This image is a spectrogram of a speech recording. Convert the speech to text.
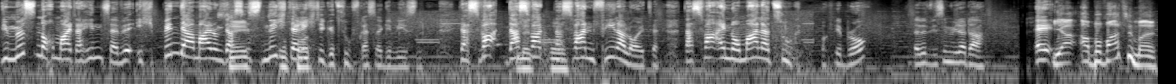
Wir müssen noch mal dahin, Seville. Ich bin der Meinung, das Safe, ist nicht der sofort. richtige Zugfresser gewesen. Das war, das Let's war, go. das war ein Fehler, Leute. Das war ein normaler Zug. Okay, Bro. Seville, wir sind wieder da. Ey, Ja, aber warte mal.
